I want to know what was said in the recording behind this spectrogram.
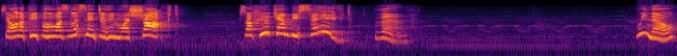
See, all the people who was listening to him were shocked. So who can be saved then? We know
